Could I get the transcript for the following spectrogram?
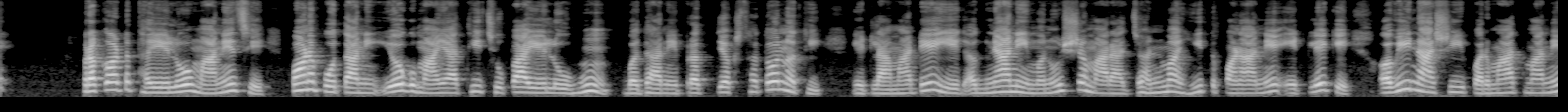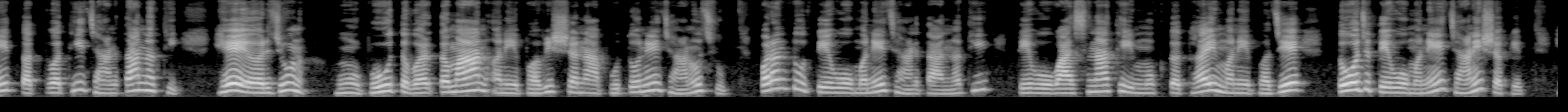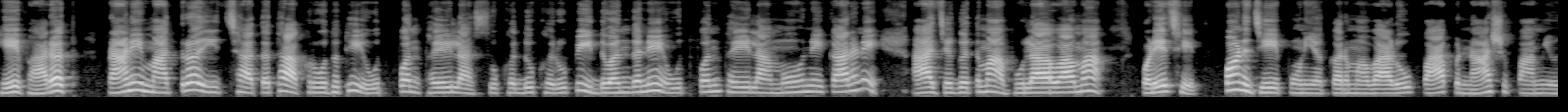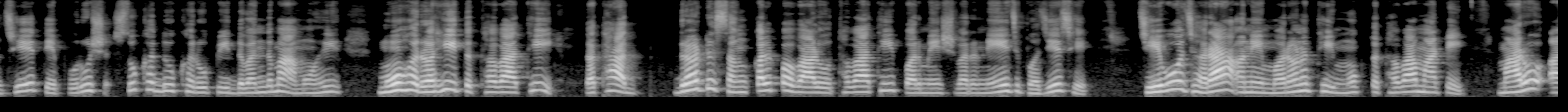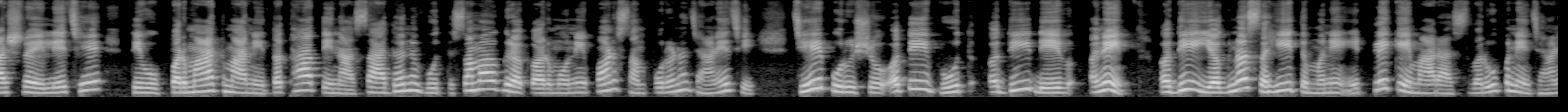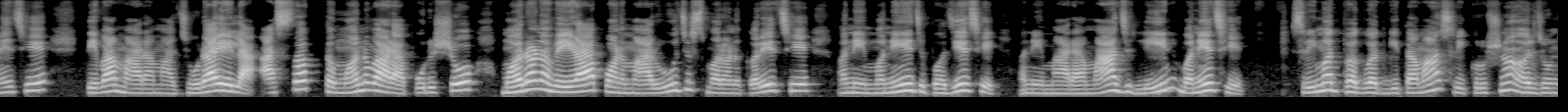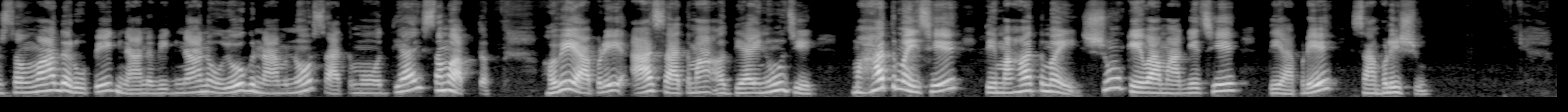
પ્રકટ થયેલો માને છે. પણ પોતાની યોગ માયાથી છુપાયેલો હું બધાને પ્રત્યક્ષ થતો નથી. એટલા માટે એક અજ્ઞાની મનુષ્ય મારા જન્મ હિતપણાને એટલે કે અવિનાશી પરમાત્માને તત્વથી જાણતા નથી. હે અર્જુન, હું ભૂત વર્તમાન અને ભવિષ્યના ભૂતોને જાણું છું, પરંતુ તેઓ મને જાણતા નથી. તેઓ વાસનાથી મુક્ત થઈ મને ભજે તો જ તેઓ મને જાણી શકે. હે ભારત, પ્રાણી માત્ર ઈચ્છા તથા ક્રોધથી ઉત્પન્ન થયેલા સુખ દુઃખ રૂપી દ્વંદને ઉત્પન્ન થયેલા મોહને કારણે આ જગતમાં ભૂલાવામાં પડે છે. પણ જે પુણ્ય કર્મવાળું પાપ નાશ પામ્યું છે તે પુરુષ સુખ દુઃખ રૂપી દ્વંદમાં મોહી, મોહરહિત થવાથી તથા દ્રઢ સંકલ્પવાળો થવાથી પરમેશ્વરને જ ભજે છે. જેવો જરા અને મરણથી મુક્ત થવા માટે મારો આશ્રય લે છે તેઓ પરમાત્માને તથા તેના સાધનભૂત સમગ્ર કર્મોને પણ સંપૂર્ણ જાણે છે. જે પુરુષો અતિભૂત અધિદેવ અને અધિયજ્ઞ સહિત મને એટલે કે મારા સ્વરૂપને જાણે છે તેવા મારામાં જોડાયેલા આસક્ત મનવાળા પુરુષો મરણ વેળા પણ મારું જ સ્મરણ કરે છે અને મને જ ભજે છે અને મારામાં જ લીન બને છે. શ્રીમદ ભગવદ્ ગીતામાં શ્રી કૃષ્ણ અર્જુન સંવાદ રૂપે જ્ઞાન વિજ્ઞાન યોગ નામનો સાતમો અધ્યાય સમાપ્ત. હવે આપણે આ સાતમા અધ્યાયનું જે મહાત્મય છે તે મહાત્મય શું કહેવા માગે છે તે આપણે સાંભળીશું.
